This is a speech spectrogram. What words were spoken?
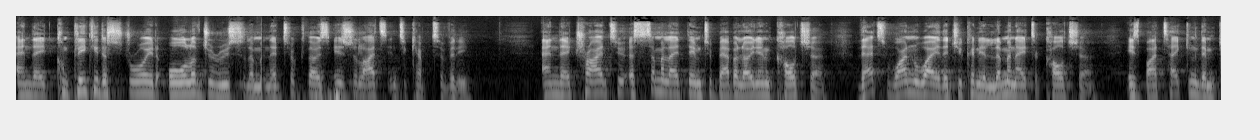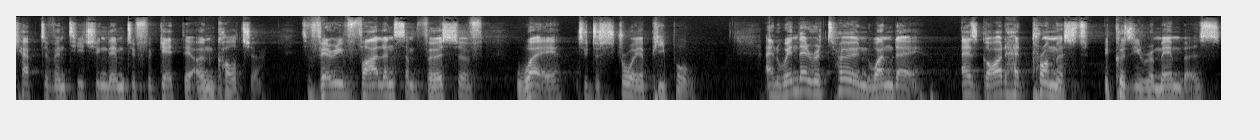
And they completely destroyed all of Jerusalem and they took those Israelites into captivity and they tried to assimilate them to Babylonian culture. That's one way that you can eliminate a culture is by taking them captive and teaching them to forget their own culture. It's a very violent, subversive way to destroy a people. And when they returned one day, as God had promised, because He remembers,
